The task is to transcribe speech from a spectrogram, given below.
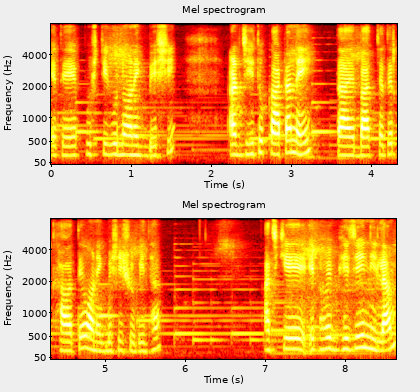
এতে পুষ্টিগুলো অনেক বেশি। আর যেহেতু কাটা নেই, তাই বাচ্চাদের খাওয়াতেও অনেক বেশি সুবিধা। আজকে এভাবে ভেজেই নিলাম।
